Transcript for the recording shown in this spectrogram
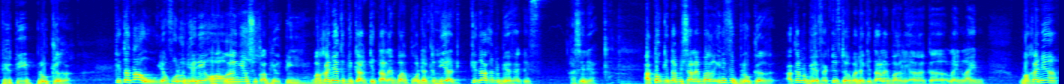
beauty blogger. Kita tahu yang follow dia ini orang-orang yang suka beauty. Makanya ketika kita lempar produk ke dia, kita akan lebih efektif hasilnya. Atau kita bisa lempar ini food blogger, akan lebih efektif daripada kita lempar liar ke lain-lain. Makanya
